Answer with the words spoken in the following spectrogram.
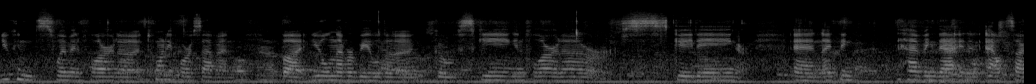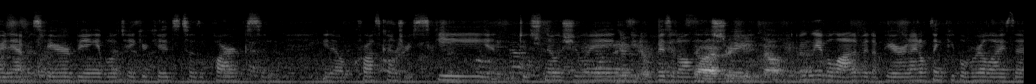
you can swim in Florida 24-7, but you'll never be able to go skiing in Florida or skating, or, and I think having that in an outside atmosphere, being able to take your kids to the parks and you know, cross-country ski and do snowshoeing, and, you know, visit all the history. I mean, we have a lot of it up here, and I don't think people realize that.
